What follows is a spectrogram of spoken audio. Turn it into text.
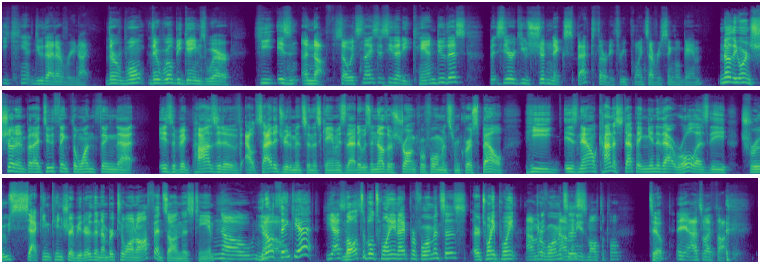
he can't do that every night. There won't there will be games where he isn't enough. So it's nice to see that he can do this, but Syracuse shouldn't expect 33 points every single game. No, the Orange shouldn't, but I do think the one thing that is a big positive outside of Judah Mintz in this game is that it was another strong performance from Chris Bell. He is now kind of stepping into that role as the true second contributor, the number two on offense on this team. No, You don't think yet? he has Multiple 20 night performances or 20 point how many, performances? How many is multiple? Two. Yeah, that's what I thought.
